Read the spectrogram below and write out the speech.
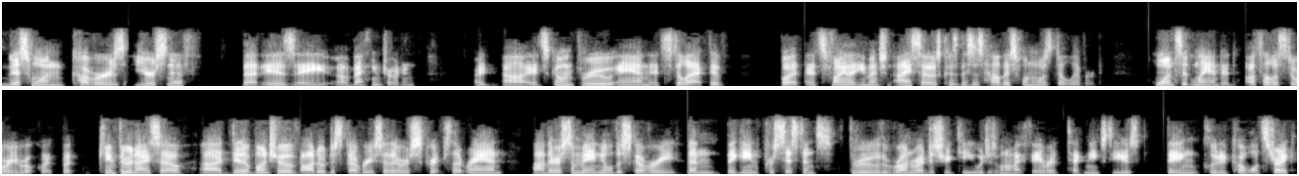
This one covers Ursnif, that is a, a banking Trojan right? Uh, it's going through and it's still active, but it's funny that you mentioned ISOs because this is how this one was delivered. Once it landed, I'll tell the story real quick, but came through an ISO, uh, did a bunch of auto discovery. So there were scripts that ran. Uh, there was some manual discovery. Then they gained persistence through the run registry key, which is one of my favorite techniques to use. They included Cobalt Strike.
